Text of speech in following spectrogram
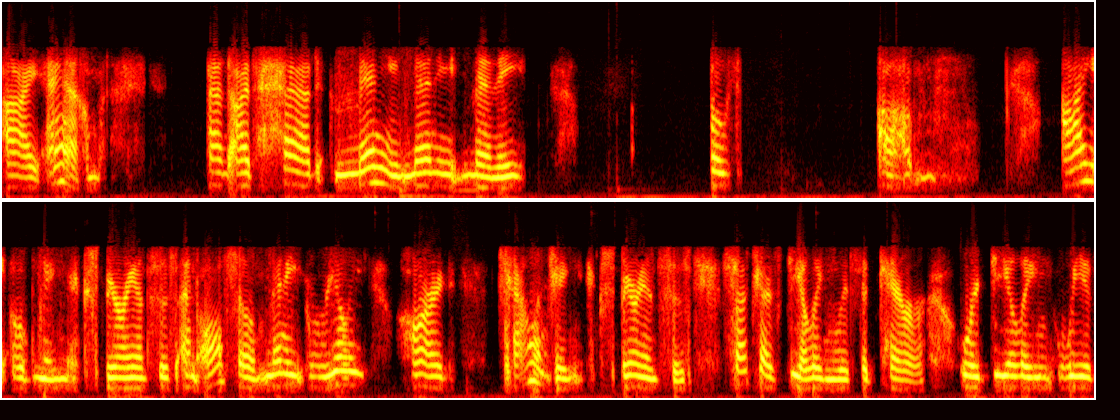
I am. And I've had many, many, many both um, eye opening experiences and also many really hard challenging experiences, such as dealing with the terror or dealing with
